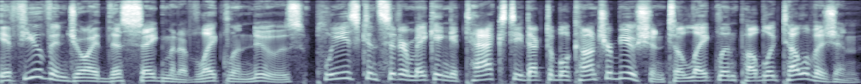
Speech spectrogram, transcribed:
If you've enjoyed this segment of Lakeland News, please consider making a tax-deductible contribution to Lakeland Public Television.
